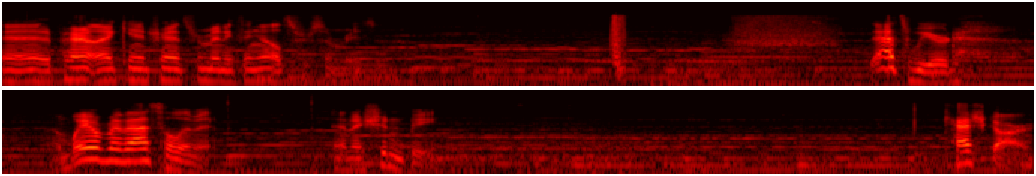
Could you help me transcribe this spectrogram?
And apparently I can't transfer anything else for some reason. That's weird. I'm way over my vassal limit. And I shouldn't be. Kashgar.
